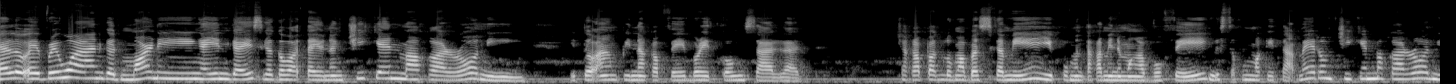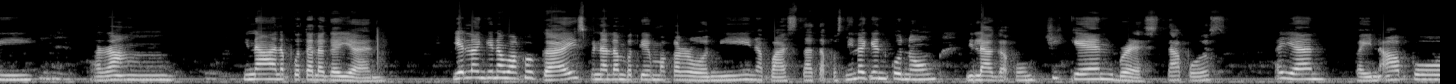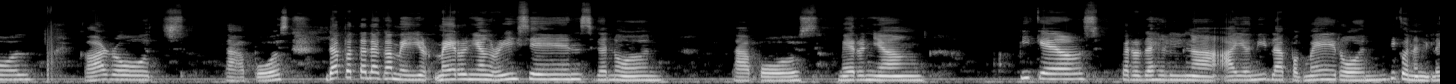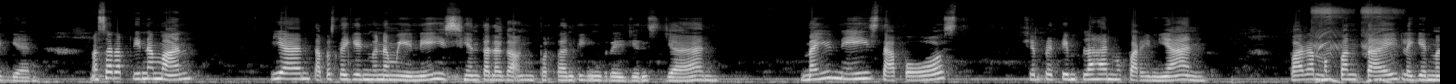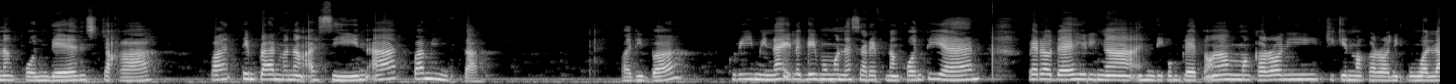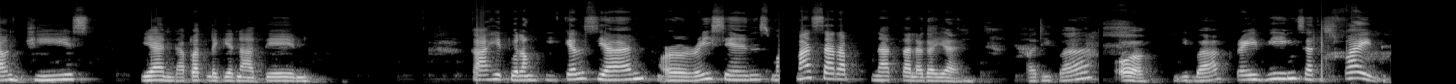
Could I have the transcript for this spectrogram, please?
Hello everyone! Good morning! Ngayon guys, gagawa tayo ng chicken macaroni. Ito ang pinaka-favorite kong salad. Tsaka pag lumabas kami, pumunta kami ng mga buffet, gusto kong makita, mayroong chicken macaroni. Parang hinahanap ko talaga yan. Yan lang ginawa ko guys. Pinalambot ko yung macaroni na pasta. Tapos nilagyan ko nung nilaga kong chicken breast. Tapos, ayan, pineapple, carrots. Tapos, dapat talaga may, mayroon niyang raisins, ganon. Tapos, meron niyang pickles. Pero dahil nga ayaw nila, pag mayroon, hindi ko na nilagyan. Masarap din naman. Yan, tapos lagyan mo ng mayonnaise. Yan talaga ang importante ingredients dyan. Mayonnaise, tapos, syempre timplahan mo pa rin yan. Para magpantay, lagyan mo ng condensed, tsaka timplahan mo ng asin at paminta. O, di ba? Creamy na. Ilagay mo muna sa ref ng konti yan. Pero dahil nga hindi kompleto ang macaroni, chicken macaroni kung walang cheese, yan, dapat lagyan natin kahit walang pickles yan or raisins, masarap na talaga yan. O, di ba? O, di ba? Craving satisfied.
